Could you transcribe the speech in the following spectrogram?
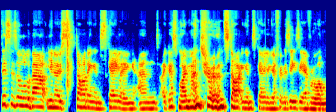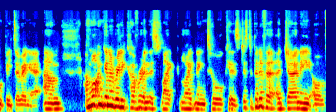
this is all about you know starting and scaling. And i guess my mantra and starting and scaling if it was easy everyone would be doing it. Um, and what i'm going to really cover in this like lightning talk is just a bit of a, a journey of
